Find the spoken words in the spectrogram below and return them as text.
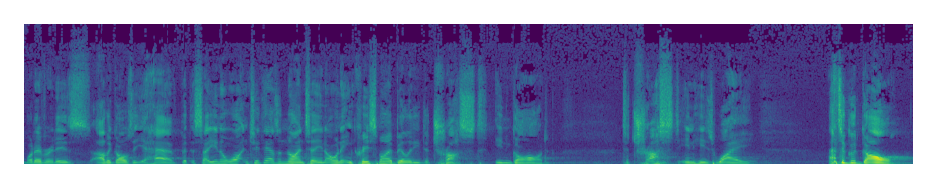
whatever it is, other goals that you have, but to say, you know what, in 2019, I want to increase my ability to trust in God, to trust in His way that's a good goal.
